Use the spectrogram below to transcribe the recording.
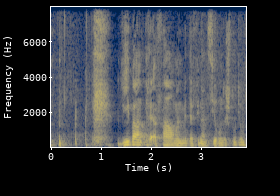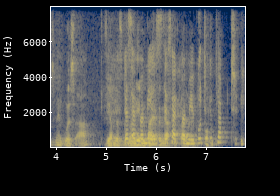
Wie waren Ihre Erfahrungen mit der Finanzierung des Studiums in den USA? Sie haben das, das hat bei mir, Das hat bei mir gut geklappt. Ich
